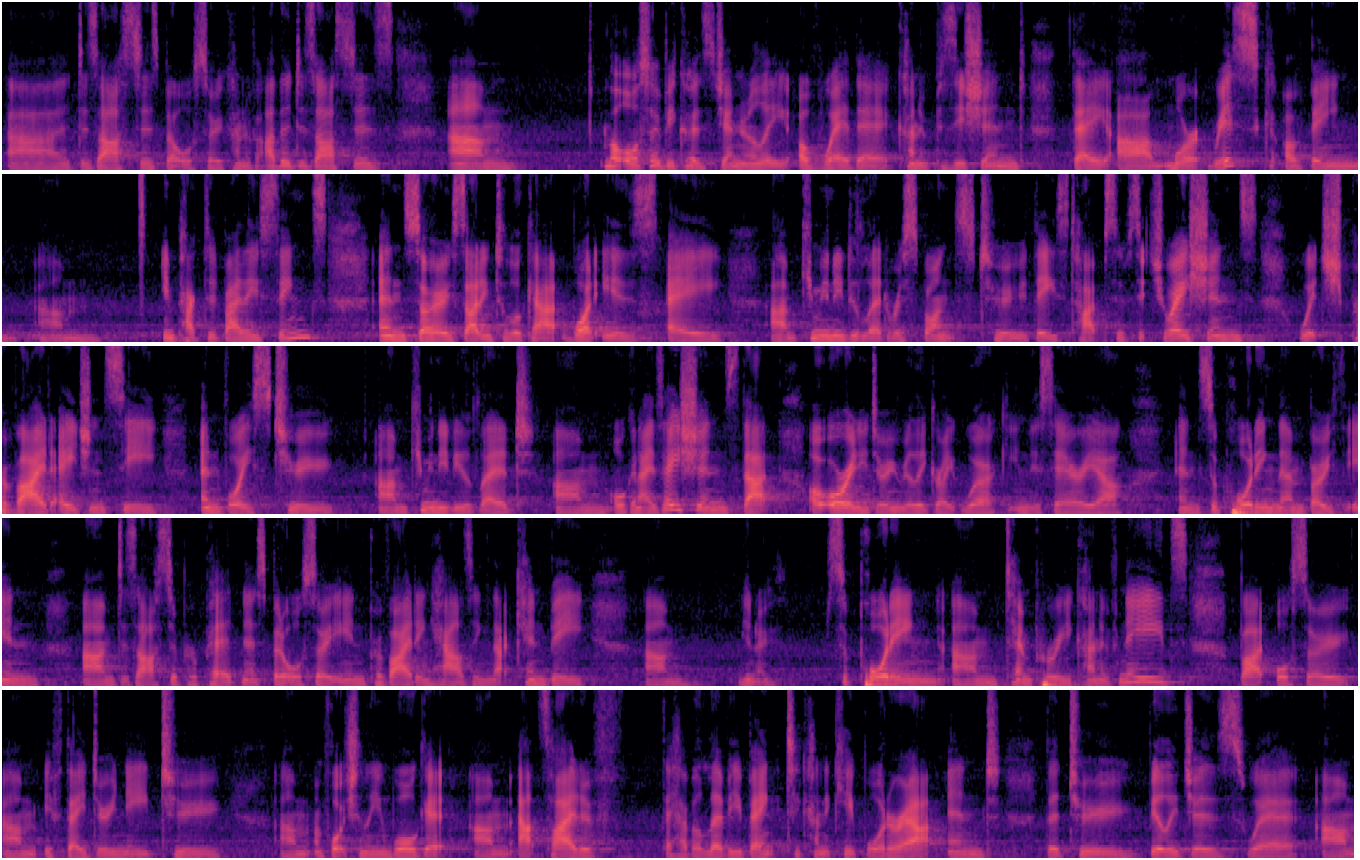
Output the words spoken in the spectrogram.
uh, disasters, but also kind of other disasters. Um, but also because generally of where they're kind of positioned, they are more at risk of being um, impacted by these things. And so starting to look at what is a um, community led response to these types of situations, which provide agency and voice to um, community led um, organisations that are already doing really great work in this area and supporting them both in um, disaster preparedness but also in providing housing that can be, um, you know, supporting um, temporary kind of needs, but also um, if they do need to, unfortunately, in Walgett, outside of they have a levee bank to kind of keep water out, and the two villages where um,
